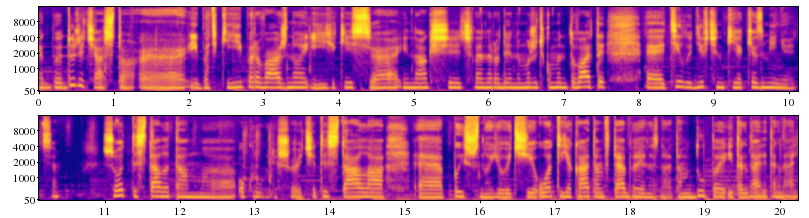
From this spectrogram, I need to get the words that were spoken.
Якби дуже часто і батьки переважно, і якісь інакші члени родини можуть коментувати тіло дівчинки, яке змінюється що ти стала там е, округлішою, чи ти стала е, пишною, чи от яка там в тебе, я не знаю, там дупа і так далі. так далі.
